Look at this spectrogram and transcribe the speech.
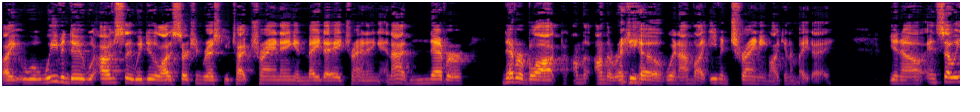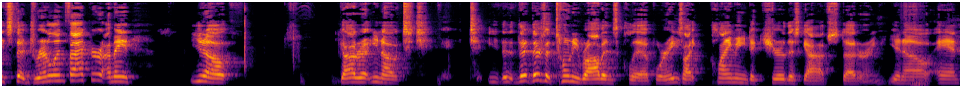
Like we even do, obviously, we do a lot of search and rescue type training and Mayday training, and I've never, never blocked on the on the radio when I'm like even training like in a Mayday, you know. And so it's the adrenaline factor. I mean, you know, God, you know, there's a Tony Robbins clip where he's like claiming to cure this guy of stuttering, you know, and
